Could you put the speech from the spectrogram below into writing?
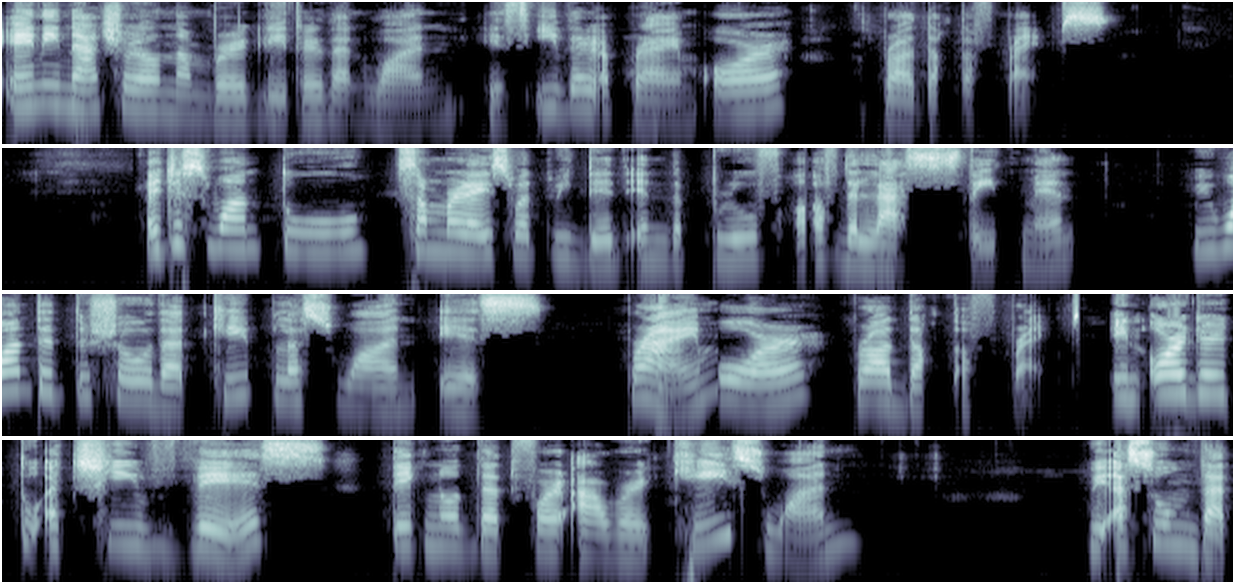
any natural number greater than 1 is either a prime or a product of primes. I just want to summarize what we did in the proof of the last statement. We wanted to show that k plus 1 is prime or product of primes. In order to achieve this, take note that for our case 1, we assume that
